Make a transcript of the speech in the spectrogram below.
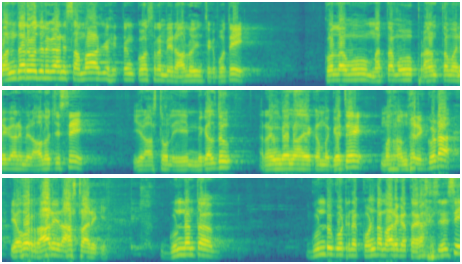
వంద రోజులు కానీ సమాజ హితం కోసం మీరు ఆలోచించకపోతే కులము మతము ప్రాంతం అని కానీ మీరు ఆలోచిస్తే ఈ రాష్ట్రంలో ఏం మిగలదు. రంగనాయకమ్మ గతే మన అందరికి కూడా ఎవరు రారు రాష్ట్రానికి. గుండంతా గుండు కొట్టిన కొండ మారిగా తయారు చేసి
